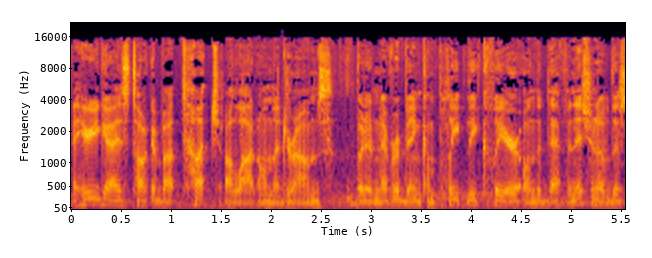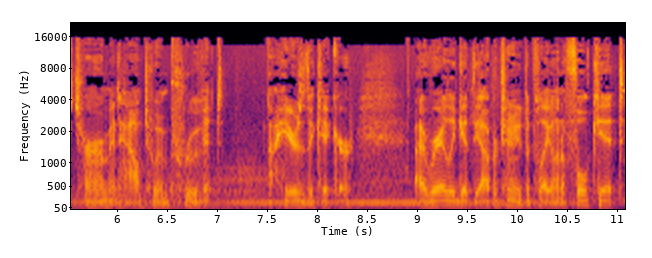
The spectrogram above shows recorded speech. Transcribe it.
I hear you guys talk about touch a lot on the drums, but have never been completely clear on the definition of this term and how to improve it. Now, here's the kicker: I rarely get the opportunity to play on a full kit.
